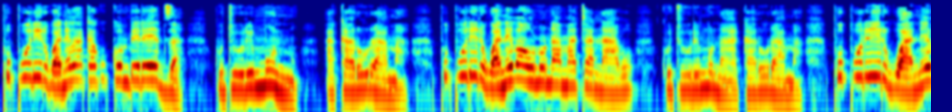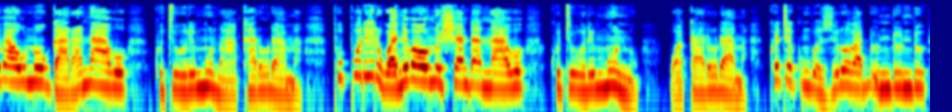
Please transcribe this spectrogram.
Pupurirwa nevakakukomberedza kuti uri munhu akarurama. Pupurirwa nevaunonamata navo kuti uri munhu akarurama. Pupurirwa nevaunogara navo kuti uri munhu akarurama. Pupurirwa nevaunoshanda navo kuti uri munhu wakarurama. Kwete kungozvirova dundundu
